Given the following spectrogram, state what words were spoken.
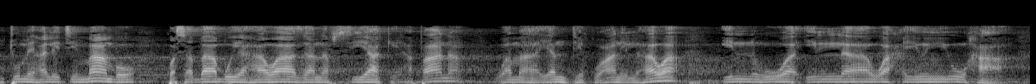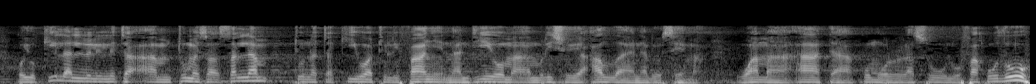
Mtume haleti mambo kwa sababu ya hawaza nafsi yake hapana. Wama yantiqu anil hawa in huwa illa wahyun yuha. Kwa hiyo kila lililoleta mtume sallallahu alaihi wasallam tunatakiwa tulifanye na ndiyo maamrisho ya Allah yanavyosema wama atakumur rasulu fakhudhuhu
